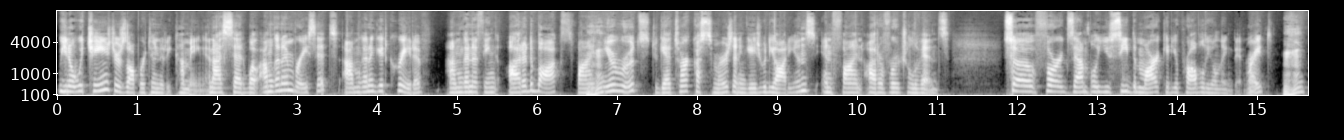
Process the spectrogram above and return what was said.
You know, with change, there's opportunity coming, and I said, well, I'm gonna embrace it. I'm gonna get creative. I'm gonna think out of the box, find new routes to get to our customers and engage with the audience, and find other virtual events. So, for example, you see the market. You're probably on LinkedIn, right? Mm-hmm.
